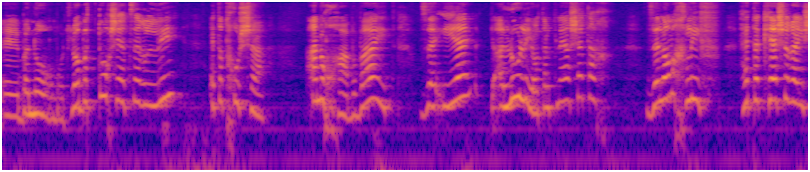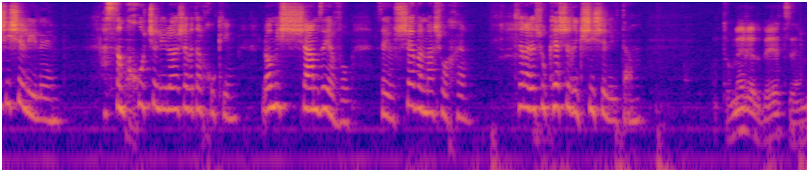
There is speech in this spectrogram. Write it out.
אה, בנורמות, לא בטוח שייצר לי את התחושה הנוחה בבית. זה יהיה, עלול להיות על פני השטח. זה לא מחליף את הקשר האישי שלי אליהם. הסמכות שלי לא יושבת על חוקים, לא משם זה יבוא, זה יושב על משהו אחר. יוצר על איזשהו קשר רגשי שלי איתם. את אומרת בעצם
